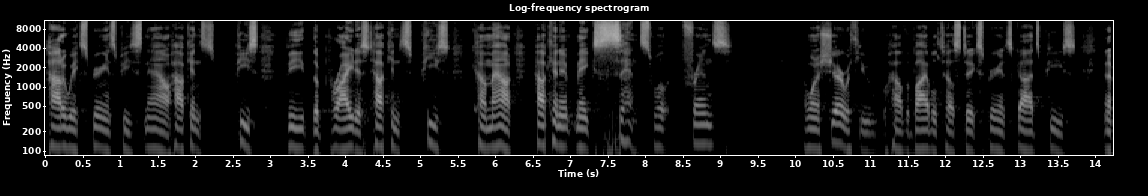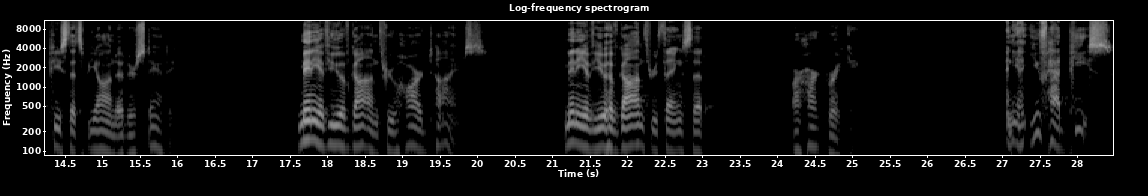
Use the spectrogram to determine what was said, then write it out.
How do we experience peace now? How can peace be the brightest? How can peace come out? How can it make sense? Well, friends, I want to share with you how the Bible tells to experience God's peace and a peace that's beyond understanding. Many of you have gone through hard times. Many of you have gone through things that are heartbreaking. And yet you've had peace.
